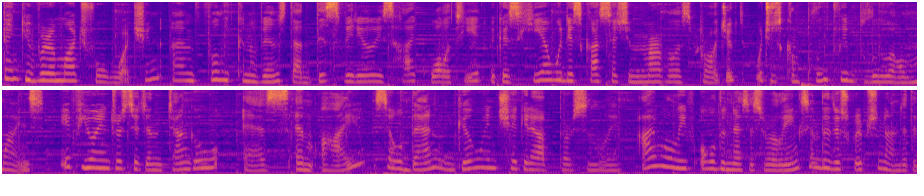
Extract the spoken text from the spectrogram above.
Thank you very much for watching. I'm fully convinced that this video is high quality because here we discuss such a marvelous project which is completely blew our minds. If you are interested in Tango, as am I, so then go and check it out personally. I will leave all the necessary links in the description under the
